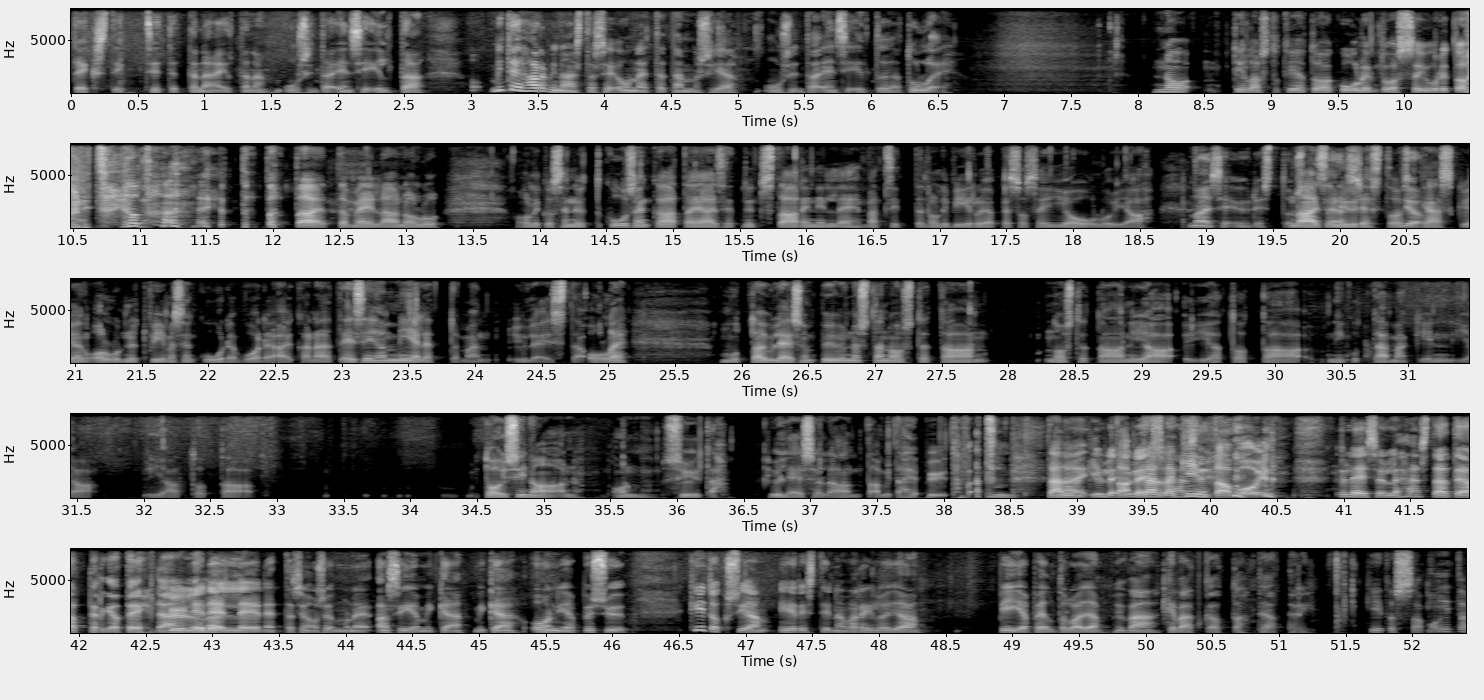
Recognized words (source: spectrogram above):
teksti sitten tänä iltana uusinta ensi-iltaa. Miten harvinaista se on, että tämmöisiä uusinta ensi-iltoja tulee? No tilastotietoa kuulin tuossa juuri toimittajalta, että, tota, että meillä on ollut oliko se nyt kuusen kaatajaiset, nyt Stalinin lehmät, sitten oli Viiru ja Pesosen joulu ja Naisen 11 Naisen 11 käskyjen ollut nyt viimeisen kuuden vuoden aikana. Et ei se ihan mielettömän yleistä ole, mutta yleisön pyynnöstä nostetaan, nostetaan ja, ja tota, niin kuin tämäkin ja, ja tota, toisinaan on syytä yleisölle antaa, mitä he pyytävät mm. tälläkin, yle, ta- tälläkin se, tavoin. Yleisöllehän sitä teatteria tehdään Kyllä. edelleen, että se on semmoinen asia, mikä, mikä on ja pysyy. Kiitoksia Iiristina Varilo ja Pia Peltola ja hyvää kevätkautta teatteri. Kiitos samoin. Kiitos.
